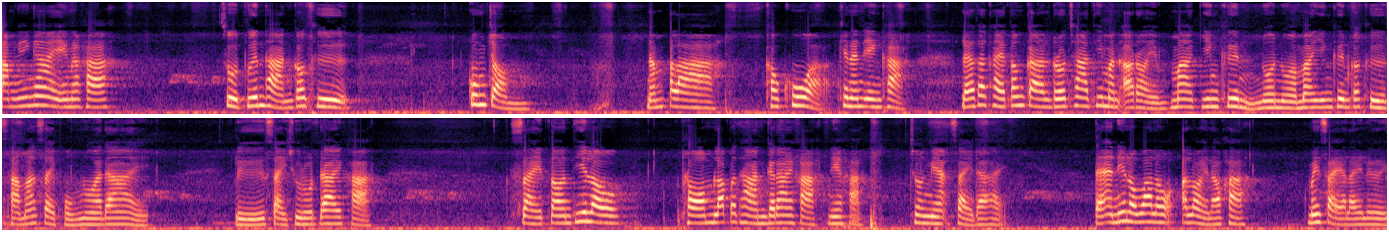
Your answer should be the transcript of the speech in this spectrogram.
ทำง่ายๆเองนะคะ สูตรพื้นฐานก็คือ กุ้งจ่อม น้ำปลาข้าวคั่วแค่นั้นเองค่ะ แล้วถ้าใครต้องการรสชาติที่มันอร่อยมากยิ่งขึ้น นัวนัวมากยิ่งขึ้นก็คือสามารถใส่ผงนัวได้ หรือใส่ชูรสได้ค่ะ ใส่ตอนที่เราพร้อมรับประทานก็ได้ค่ะ เนี่ยค่ะ ช่วงเนี้ยใส่ได้ แต่อันนี้เราว่าเราอร่อยแล้วค่ะ ไม่ใส่อะไรเลย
